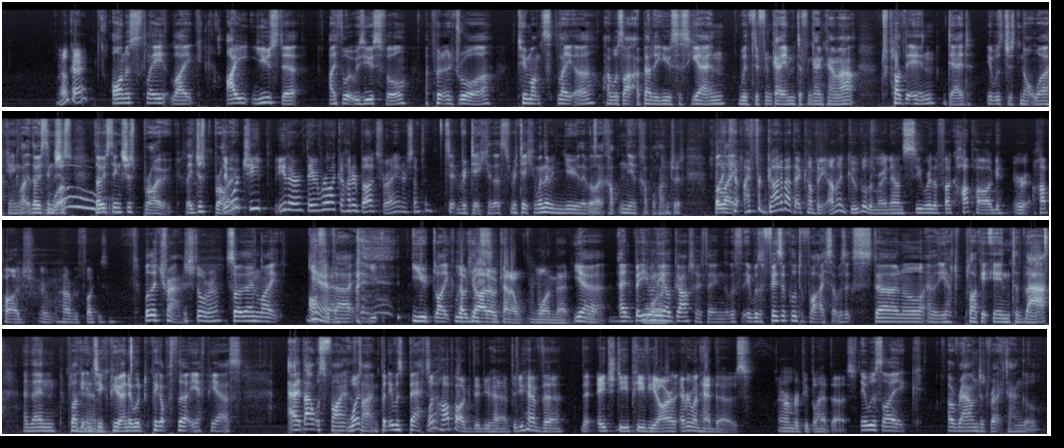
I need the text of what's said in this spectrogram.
Okay. Honestly, like I used it. I thought it was useful. I put it in a drawer. Two months later, I was like, I better use this again with different game. Different game came out. Plugged it in, dead. It was just not working. Like those things just those things just broke. They just broke. They weren't cheap either. They were like a hundred bucks, right, or something. It's ridiculous, ridiculous. When they were new, they were like a couple, near a couple hundred. But I, like, ca- I forgot about that company. I'm gonna Google them right now and see where the fuck Hop Hog or Hop Hodge or however the fuck you say. well, they're It's trash. still around. So then, like Yeah. that, you, you'd like look Elgato kind of won that. Yeah, that and but even the. Elgato thing, it was a physical device that was external, and then you have to plug it into that, and then plug it into your computer, and it would pick up 30 FPS. And that was fine at What- the time, but it was better. What Hauppauge did you have? Did you have the the HD PVR? Everyone had those. I remember people had those. it was like a rounded rectangle.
